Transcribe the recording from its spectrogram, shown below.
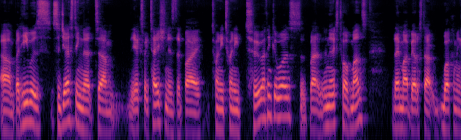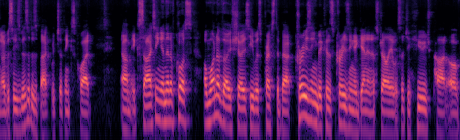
Um, but he was suggesting that um, the expectation is that by 2022, I think it was, about in the next 12 months, they might be able to start welcoming overseas visitors back, which I think is quite um, exciting. And then, of course, on one of those shows, he was pressed about cruising because cruising, again, in Australia was such a huge part of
